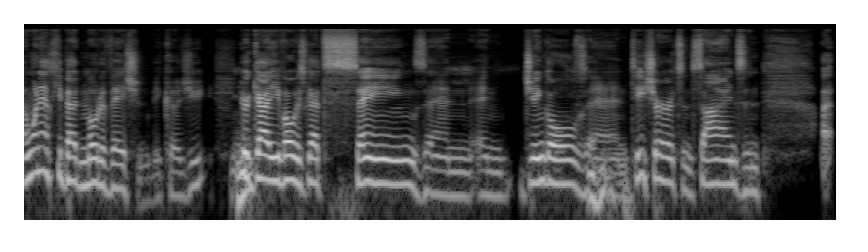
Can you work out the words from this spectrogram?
I want to ask you about motivation because you you're a guy. You've always got sayings and and jingles and T-shirts and signs, and I,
